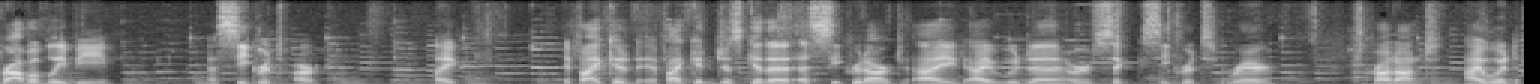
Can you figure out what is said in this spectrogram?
probably be a secret art. Like, if I could, if I could just get a, a secret art, I I would, uh, or sec- secret rare Crawdaunt, I would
